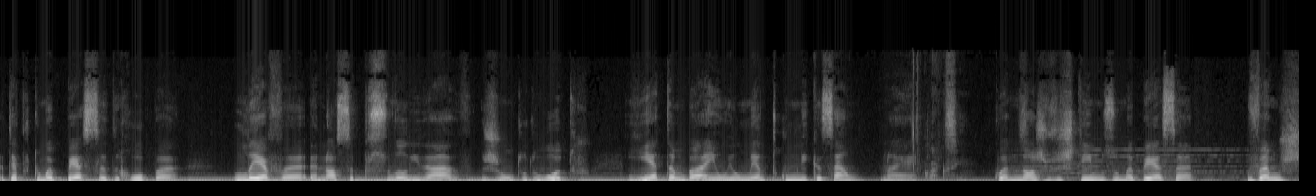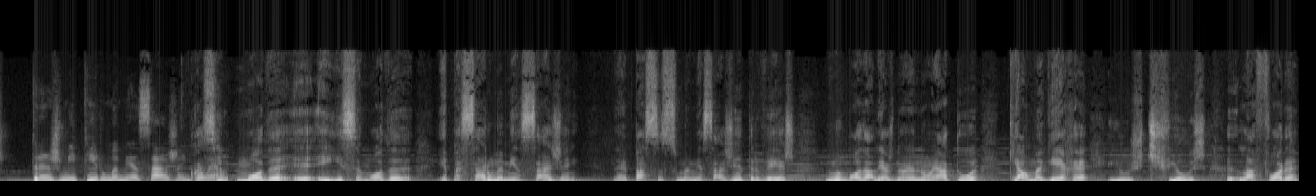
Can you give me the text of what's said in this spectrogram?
Até porque uma peça de roupa leva a nossa personalidade junto do outro e é também um elemento de comunicação, não é? Claro que sim. Quando nós vestimos uma peça, vamos transmitir uma mensagem claro, com sim. ela. Moda é, é, isso, a moda é passar uma mensagem. É? Passa-se uma mensagem através de uma moda. Aliás, não é, não é à toa que há uma guerra e os desfiles eh, lá fora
